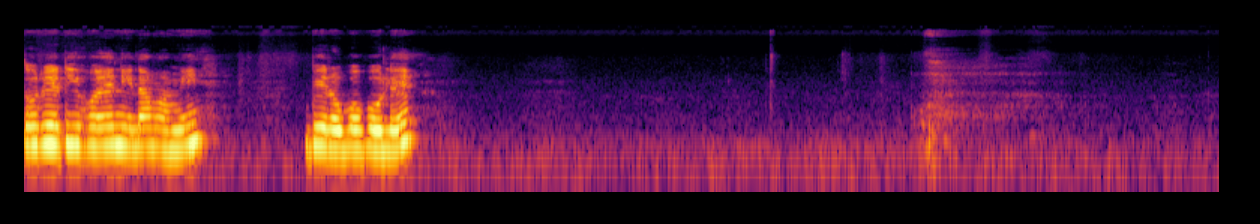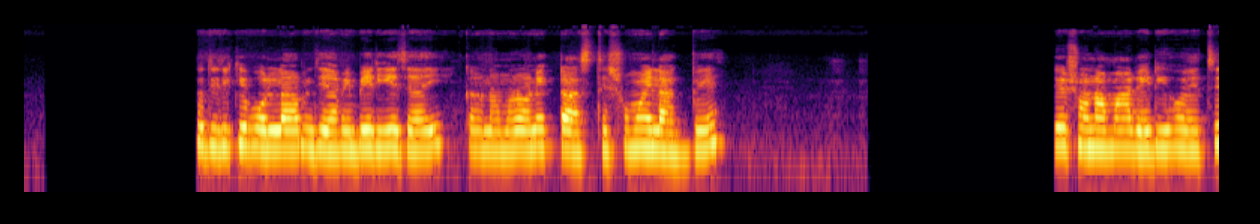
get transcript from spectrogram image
তো রেডি হয়ে নিলাম আমি, বেরোবো বলে। তো দিদিকে বললাম যে আমি বেরিয়ে যাই, কারণ আমার অনেকটা আসতে সময় লাগবে। যে সোনা মা রেডি হয়েছে,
